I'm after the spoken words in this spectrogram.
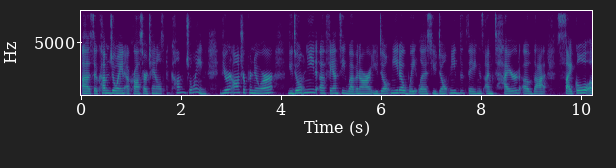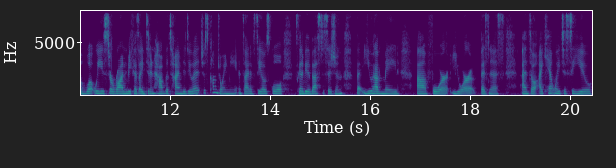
Uh, so come join across our channels and come join. If you're an entrepreneur, you don't need a fancy webinar. You don't need a wait list. You don't need the things. I'm tired of that cycle of what we used to run because I didn't have the time to do it. Just come join me inside of CEO School. It's going to be the best decision that you have made uh, for your business. And so I can't wait to see you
